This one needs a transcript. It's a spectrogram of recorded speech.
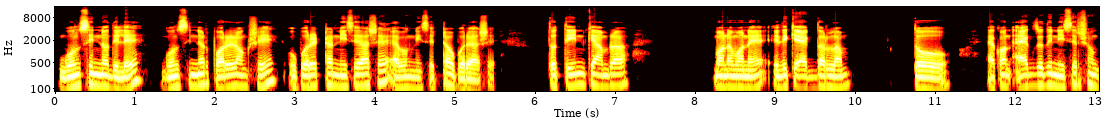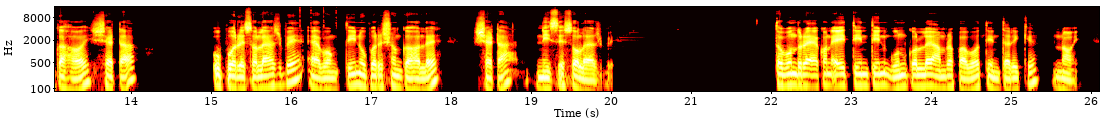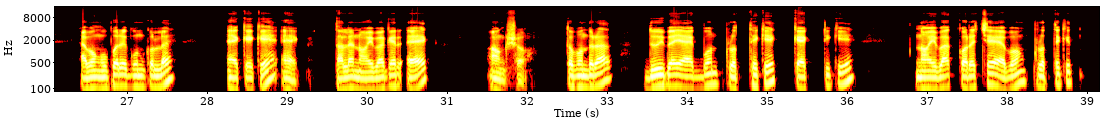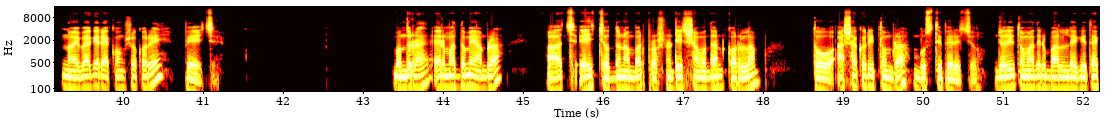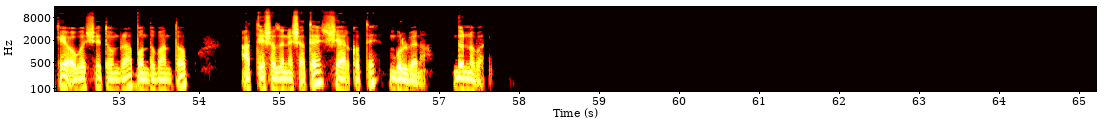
গুণ চিহ্ন দিলে গুণ চিহ্নর পরের অংশে উপরেরটা নিচে আসে এবং নিচেরটা উপরে আসে। তো তিনকে আমরা মনে মনে এদিকে এক ধরলাম। তো এখন এক যদি নিচের সংখ্যা হয়, সেটা উপরে চলে আসবে এবং তিন উপরের সংখ্যা হলে সেটা নিচে চলে আসবে। তো বন্ধুরা, এখন এই তিন তিন গুণ করলে আমরা পাবো তিন তারিখে নয় এবং উপরে গুণ করলে এক একে এক। তাহলে নয় ভাগের এক অংশ। তো বন্ধুরা, দুই বাই এক বোন প্রত্যেকে কেকটিকে নয় ভাগ করেছে এবং প্রত্যেকে নয় ভাগের এক অংশ করে পেয়েছে। বন্ধুরা, এর মাধ্যমে আমরা আজ এই চোদ্দ নম্বর প্রশ্নটির সমাধান করলাম। তো আশা করি তোমরা বুঝতে পেরেছ। যদি তোমাদের ভালো লেগে থাকে, অবশ্যই তোমরা বন্ধু বান্ধব আত্মীয় স্বজনের সাথে শেয়ার করতে ভুলবে না। ধন্যবাদ।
